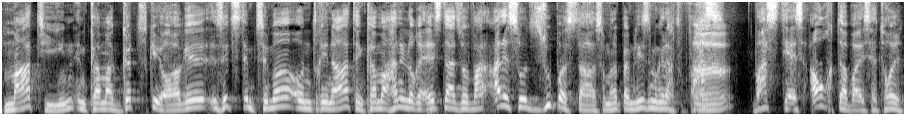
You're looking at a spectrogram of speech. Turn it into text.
Martin, in Klammer Götz-George, sitzt im Zimmer und Renate, in Klammer Hannelore Elsner. Also war alles so Superstars. Und man hat beim Lesen immer gedacht, was? Mhm. Was? Der ist auch dabei, ist ja toll.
